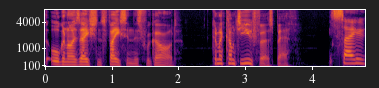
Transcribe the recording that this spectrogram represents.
that organisations face in this regard? Can I come to you first, Beth? So,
